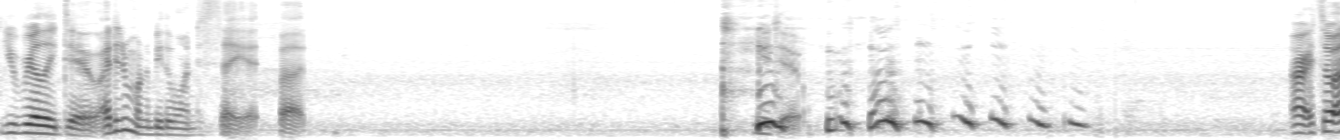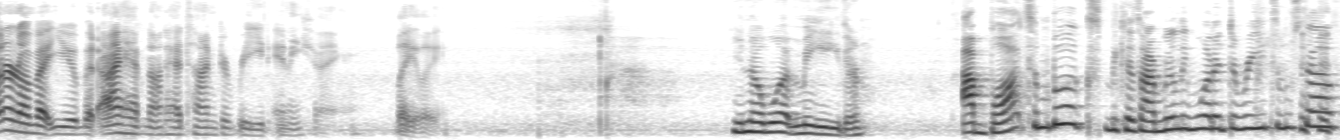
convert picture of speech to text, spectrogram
You really do. I didn't want to be the one to say it, but you do. All right, so I don't know about you, but I have not had time to read anything lately. You know what? Me either. I bought some books because I really wanted to read some stuff,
